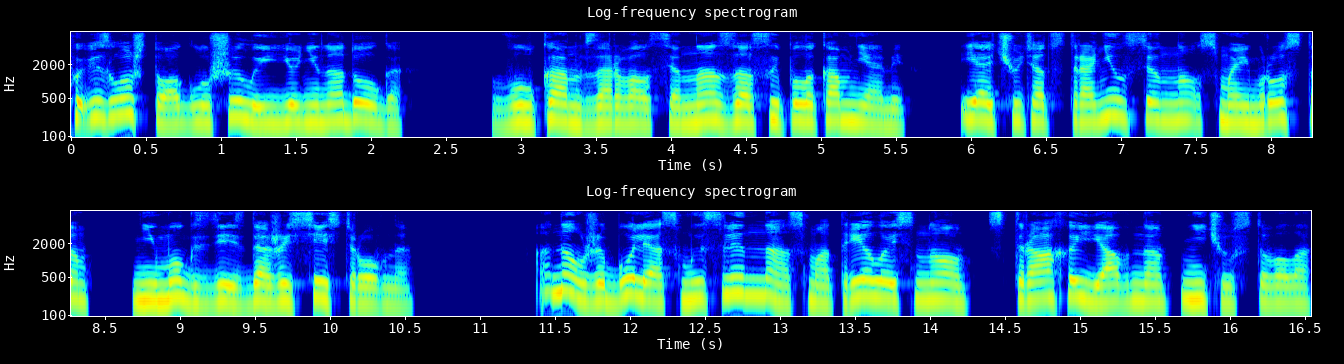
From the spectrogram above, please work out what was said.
Повезло, что оглушила ее ненадолго. Вулкан взорвался, нас засыпало камнями. Я чуть отстранился, но с моим ростом не мог здесь даже сесть ровно. Она уже более осмысленно осмотрелась, но страха явно не чувствовала.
